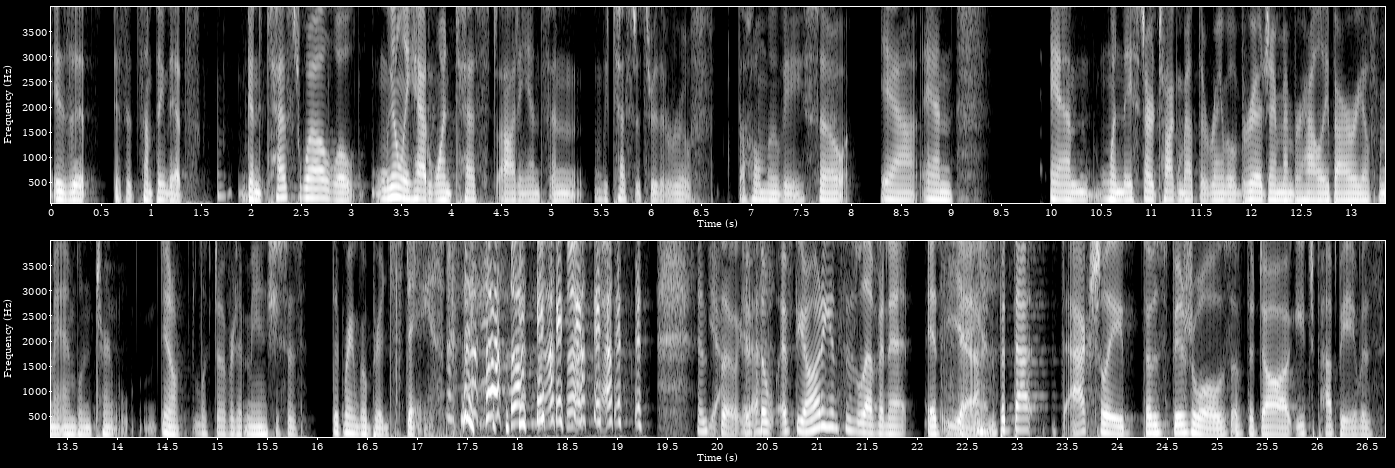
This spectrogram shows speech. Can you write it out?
is it is it something that's going to test well? Well, we only had one test audience, and we tested through the roof the whole movie. So yeah, and and when they started talking about the Rainbow Bridge, I remember Holly Bario from Amblin turned, you know, looked over at me and she says, "The Rainbow Bridge stays." and Yeah. so yeah, if the if the audience is loving it, it's Yeah. staying. But that actually those visuals of the dog, each puppy, was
